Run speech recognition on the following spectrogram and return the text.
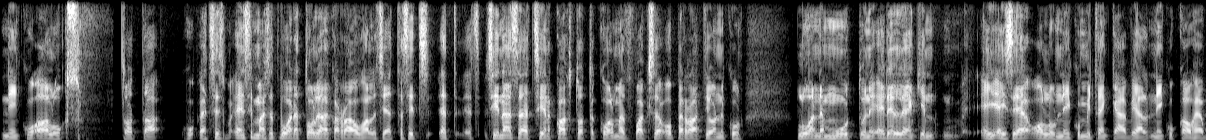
niin kuin aluksi tota, et siis ensimmäiset vuodet oli aika rauhallisia, että sit, et, et sinänsä, että siinä 2003, vaikka se operaatio on niin kuin luonne muuttui, niin edelleenkin ei, ei se ollut niin kuin mitenkään vielä niin kuin kauhean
